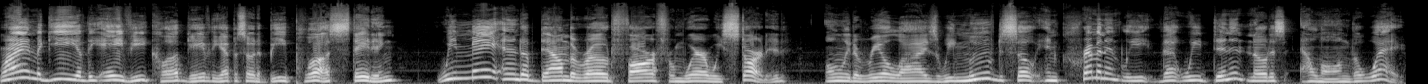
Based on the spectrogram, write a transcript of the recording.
Ryan McGee of the AV Club gave the episode a B, plus, stating, We may end up down the road far from where we started, only to realize we moved so incrementally that we didn't notice along the way.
